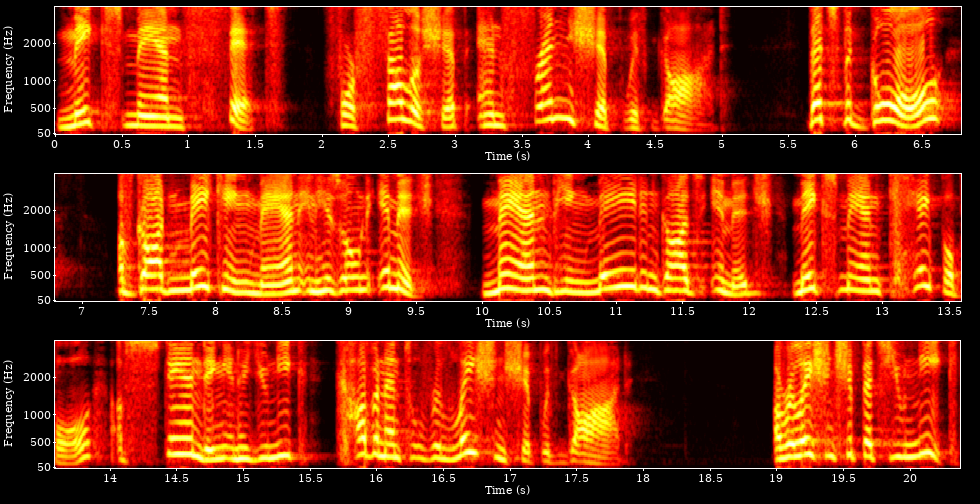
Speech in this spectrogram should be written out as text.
makes man fit for fellowship and friendship with God. That's the goal of God making man in his own image. man being made in God's image makes man capable of standing in a unique covenantal relationship with God. A relationship that's unique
